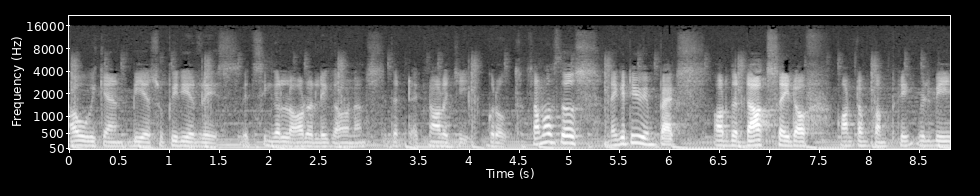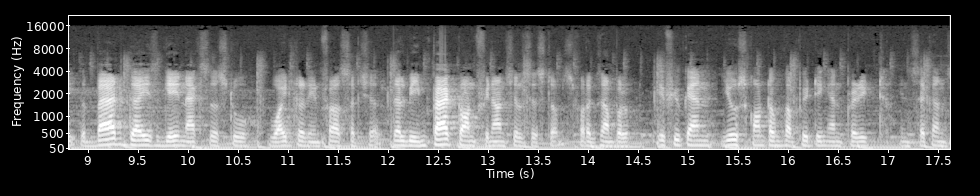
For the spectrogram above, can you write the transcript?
how we can be a superior race with single orderly governance, the technology growth. Some of those negative impacts or the dark side of quantum computing will be the bad guys gain access to vital infrastructure. There will be impact on financial systems. For example, if you can use quantum computing and predict in seconds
